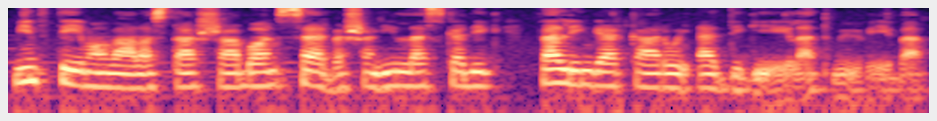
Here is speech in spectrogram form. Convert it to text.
mind témaválasztásában szervesen illeszkedik Fellinger Károly eddigi életművébe.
